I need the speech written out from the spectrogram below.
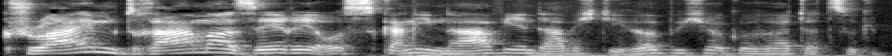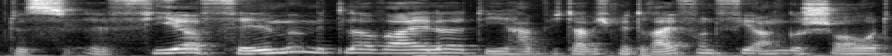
Crime-Drama-Serie aus Skandinavien. Da habe ich die Hörbücher gehört. Dazu gibt es äh, vier Filme mittlerweile. Die habe ich, da habe ich mir drei von vier angeschaut.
